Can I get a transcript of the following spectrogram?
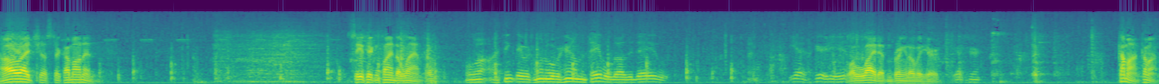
All right, Chester, come on in. See if you can find a lamp, huh? Well, I think there was one over here on the table the other day. Yeah, here it is. Well, light it and bring it over here. Yes, sir. Come on, come on.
